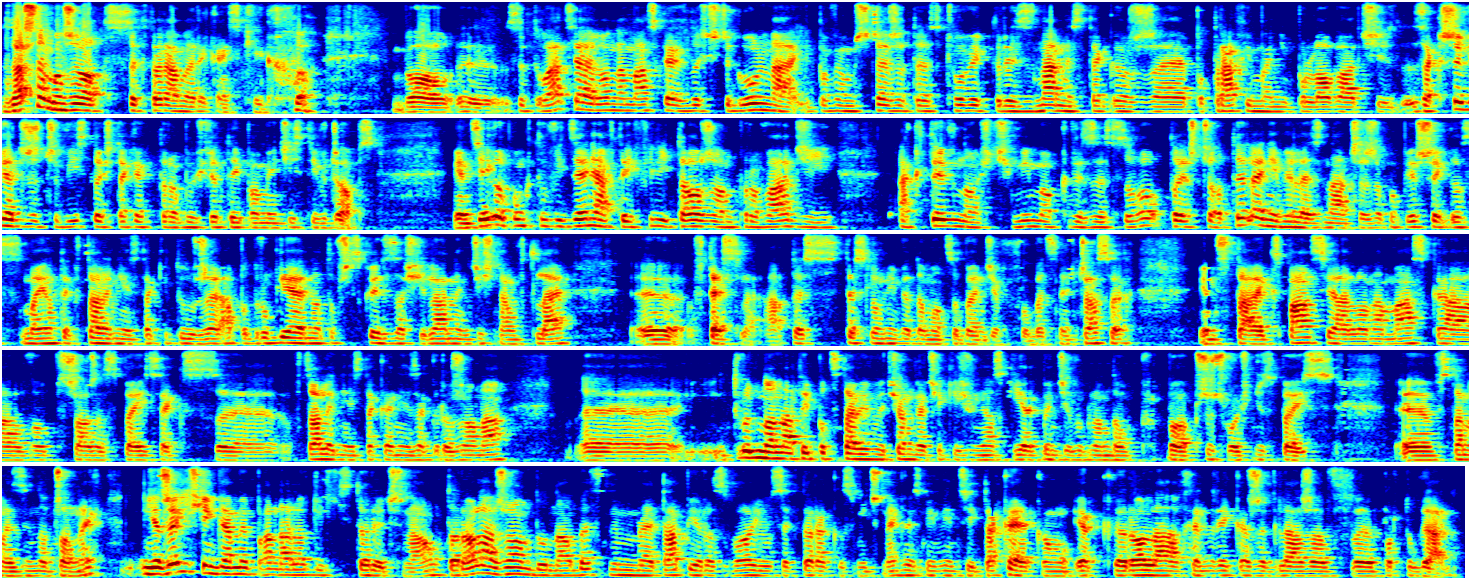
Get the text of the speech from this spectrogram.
Zacznę może od sektora amerykańskiego, bo y, sytuacja Elona Muska jest dość szczególna i powiem szczerze, to jest człowiek, który jest znany z tego, że potrafi manipulować, zakrzywiać rzeczywistość, tak jak to robił świętej pamięci Steve Jobs. Więc jego punktu widzenia w tej chwili to, że on prowadzi aktywność mimo kryzysu, to jeszcze o tyle niewiele znaczy, że po pierwsze jego majątek wcale nie jest taki duży, a po drugie, no to wszystko jest zasilane gdzieś tam w tle w Tesla, a te- z Teslą nie wiadomo co będzie w obecnych czasach, więc ta ekspansja Elona Muska w obszarze SpaceX y, wcale nie jest taka niezagrożona. y, I trudno na tej podstawie wyciągać jakieś wnioski, jak będzie wyglądała przyszłość New Space w Stanach Zjednoczonych. Jeżeli sięgamy po analogię historyczną, to rola rządu na obecnym etapie rozwoju sektora kosmicznego jest mniej więcej taka, jaką, jak rola Henryka Żeglarza w Portugalii.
